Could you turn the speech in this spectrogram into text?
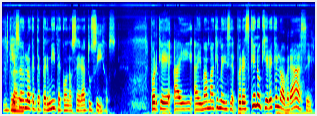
Y eso es lo que te permite conocer a tus hijos. Porque hay, hay mamá que me dice, pero es que no quiere que lo abrace.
